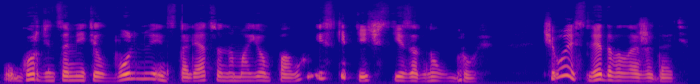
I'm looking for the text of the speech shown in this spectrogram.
Гордин заметил вольную инсталляцию на моем полу и скептически изогнул бровь. Чего и следовало ожидать.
